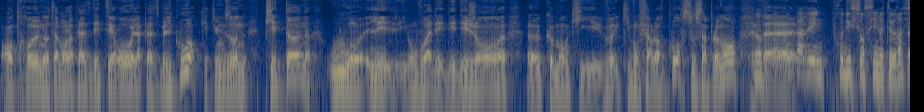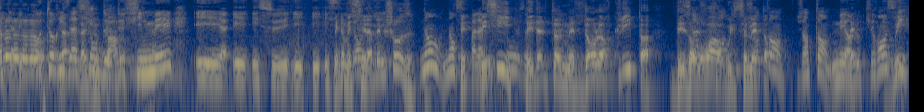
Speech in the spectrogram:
entre notamment la place des Terreaux et la place Bellecour, qui est une zone piétonne où on, les, on voit des, des, des gens euh, comment qui, qui vont faire leurs courses tout simplement. on ne peut pas comparer une production cinématographique avec autorisation de, de, filmer et, et, et, ce, mais non, mais c'est la même chose. Non, non, c'est pas la même chose. Mais si, les Dalton mettent dans leurs clips des endroits où ils se mettent. J'entends, j'entends. Mais en l'occurrence, oui.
